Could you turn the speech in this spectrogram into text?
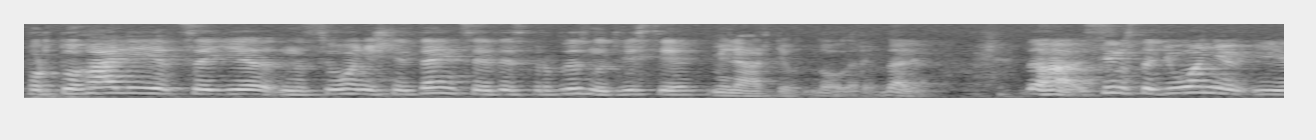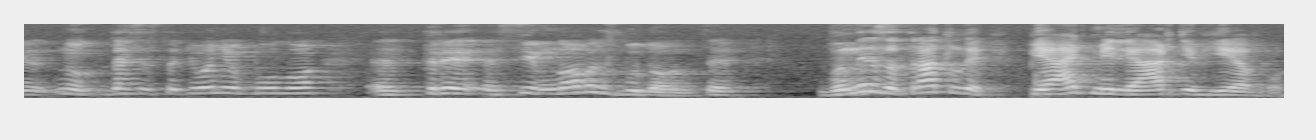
Португалії це є на сьогоднішній день це є десь приблизно 200 мільярдів доларів. Далі. Ага, 7 стадіонів і ну, 10 стадіонів було, 3, 7 нових збудованих. Це вони затратили 5 мільярдів євро.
